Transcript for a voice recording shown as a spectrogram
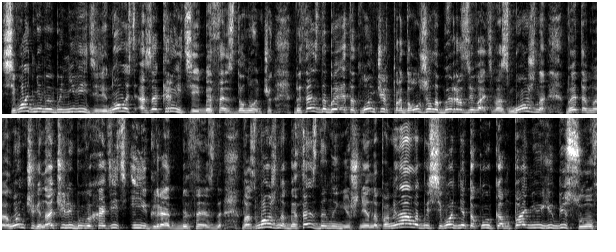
сегодня мы бы не видели новость о закрытии Bethesda лончер. Bethesda бы этот лончер продолжила бы развивать. Возможно, в этом лончере начали бы выходить игры от Bethesda. Возможно, Bethesda нынешняя напоминала бы сегодня такую компанию Ubisoft,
